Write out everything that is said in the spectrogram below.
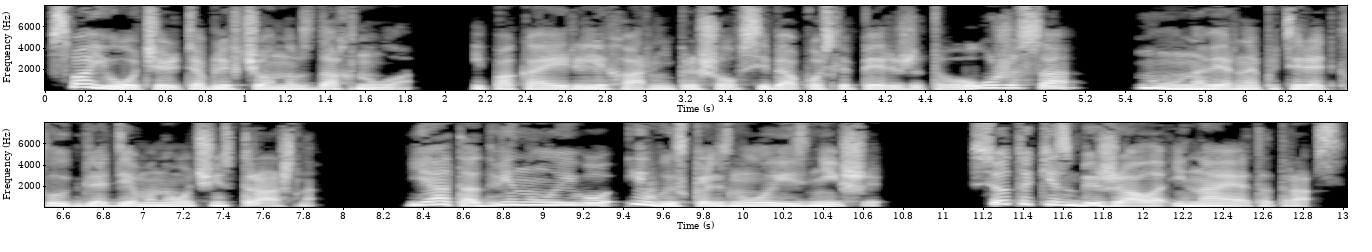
В свою очередь облегченно вздохнула. И пока Ирилихар не пришел в себя после пережитого ужаса, ну, наверное, потерять клык для демона очень страшно, я отодвинула его и выскользнула из ниши. Все-таки сбежала и на этот раз.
